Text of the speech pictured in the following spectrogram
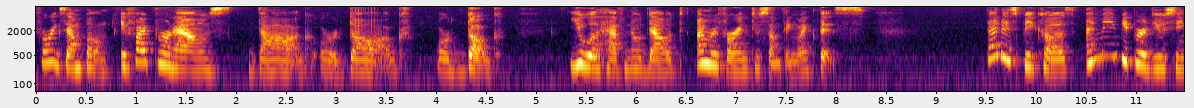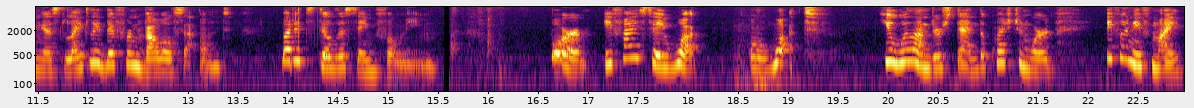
For example, if I pronounce dog or dog or dog, you will have no doubt I'm referring to something like this. That is because I may be producing a slightly different vowel sound but it's still the same phoneme. Or if I say what or what, you will understand the question word even if my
